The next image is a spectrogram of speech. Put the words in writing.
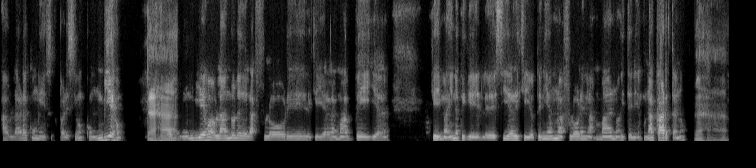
hablara con eso, pareció con un viejo. Con un viejo hablándole de las flores, de que ella era la más bella, que imagínate que le decía de que yo tenía una flor en las manos y tenía una carta, ¿no? Ajá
